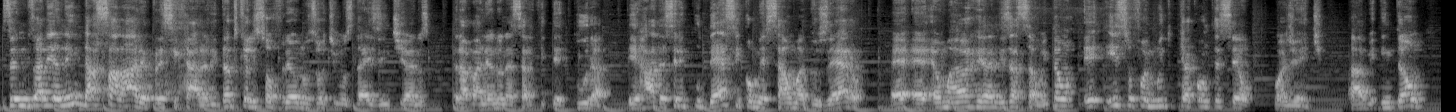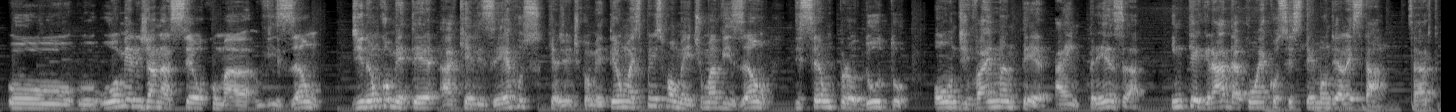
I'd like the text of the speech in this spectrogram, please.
você não precisaria nem dar salário para esse cara, de tanto que ele sofreu nos últimos 10, 20 anos trabalhando nessa arquitetura errada. Se ele pudesse começar uma do zero, é, é, é a maior realização. Então, isso foi muito o que aconteceu com a gente, sabe? Então, o, o, o homem ele já nasceu com uma visão de não cometer aqueles erros que a gente cometeu, mas principalmente uma visão de ser um produto onde vai manter a empresa integrada com o ecossistema onde ela está, certo?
